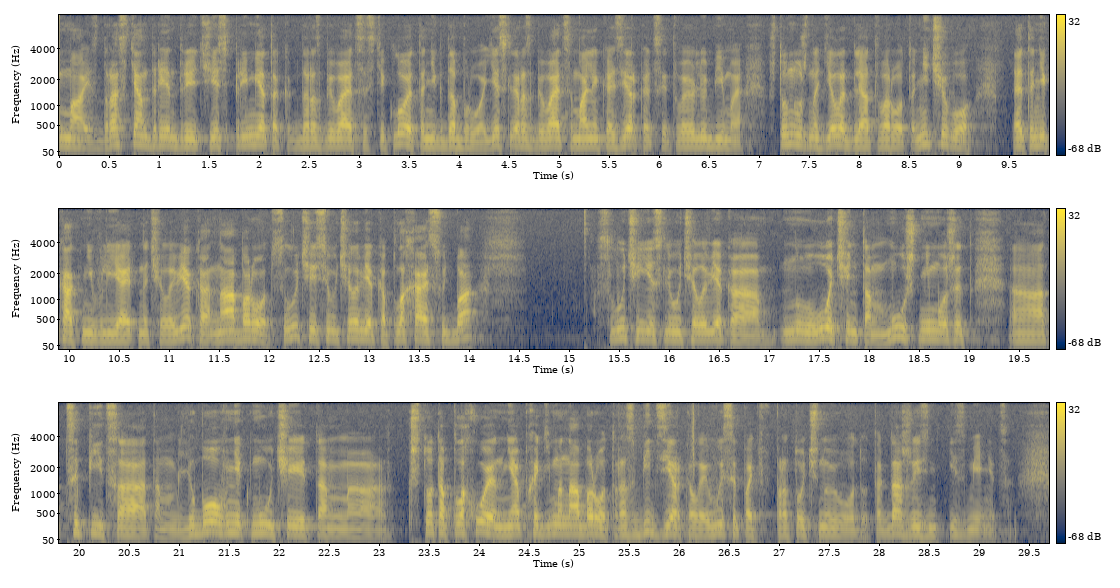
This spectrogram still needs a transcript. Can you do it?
Май. Здравствуйте, Андрей Андреевич. Есть примета, когда разбивается стекло, это не к добру. А если разбивается маленькое зеркальце и твое любимое, что нужно делать для отворота? Ничего. Это никак не влияет на человека. Наоборот, в случае, если у человека плохая судьба, в случае, если у человека, ну, очень там муж не может э, отцепиться, там, любовник мучает, там, э, что-то плохое, необходимо наоборот разбить зеркало и высыпать в проточную воду, тогда жизнь изменится.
